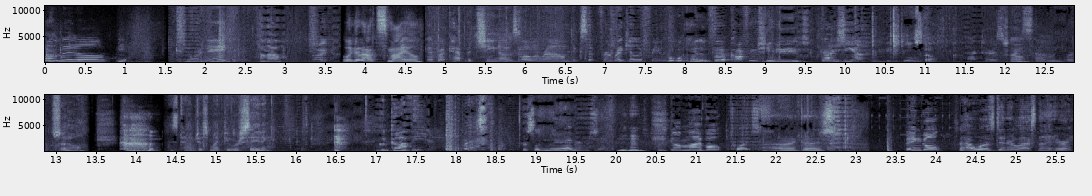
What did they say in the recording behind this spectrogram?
a little. Yeah. Good morning. Hello. Hi. look at that smile. I brought cappuccinos all around, except for a regular for you. What, what kind of uh, coffee machine do you use? Gaggia. Where do you get your beans? Dr. Espresso in Berkeley. So? this town just might be worth saving. Good coffee. Just like Niagara. He's got my vote. Twice. All right, guys. Bingo. So how was dinner last night, Harry?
